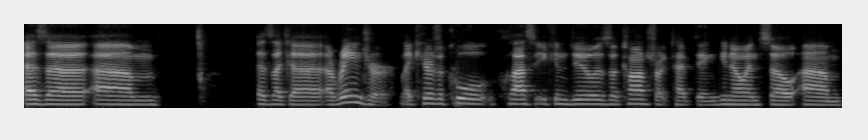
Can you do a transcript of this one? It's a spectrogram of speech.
as a um as like a, a ranger. Like here's a cool class that you can do as a construct type thing, you know. And so um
